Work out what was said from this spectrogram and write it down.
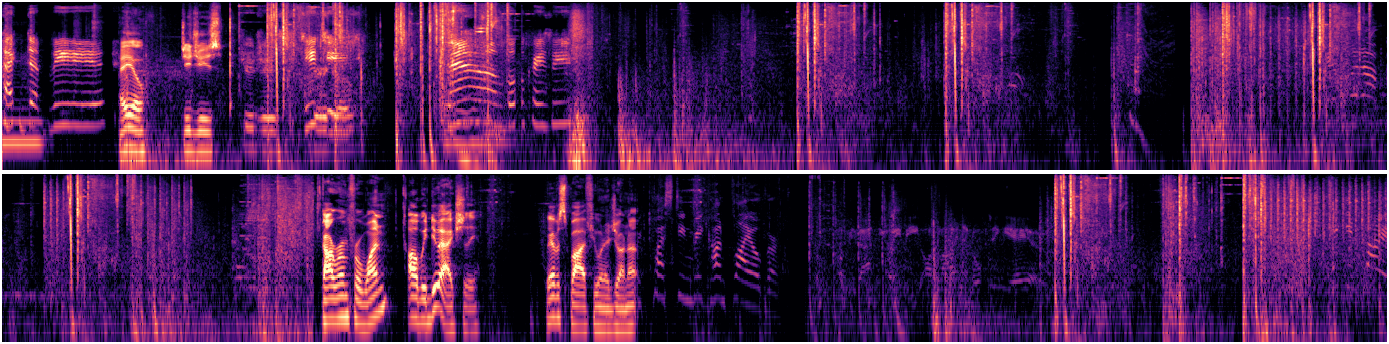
Hacked up me. Hey, yo. GG's. GG's. Here it GG. goes. Damn, go crazy. Got room for one? Oh, we do, actually. We have a spot if you want to join up. Requesting recon flyover. Taking fire.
